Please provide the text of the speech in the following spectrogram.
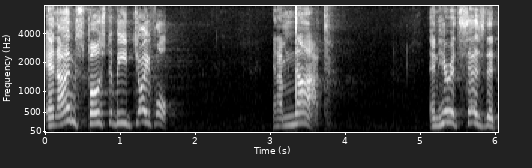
and I'm supposed to be joyful. And I'm not. And here it says that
